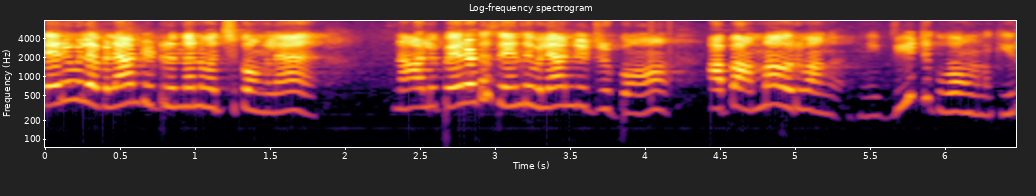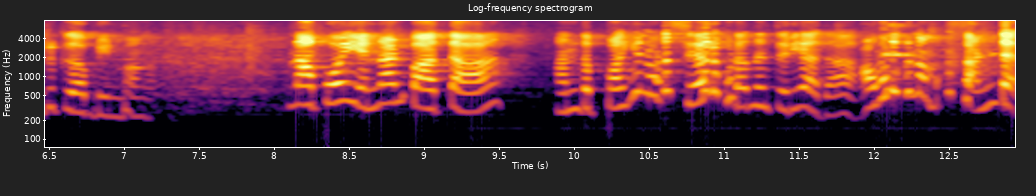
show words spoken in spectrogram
தெருவில் விளையாண்டுட்டு இருந்தேன்னு வச்சுக்கோங்களேன். நாலு பேரோட சேர்ந்து விளையாண்டுட்டு இருப்போம். அப்போ அம்மா வருவாங்க நீ வீட்டுக்கு வா உனக்கு இருக்கு அப்படின்பாங்க. நான் போய் என்னன்னு பார்த்தா அந்த பையனோட சேரக்கூடாதுன்னு தெரியாதா? அவனுக்கு நமக்கு சண்டை.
